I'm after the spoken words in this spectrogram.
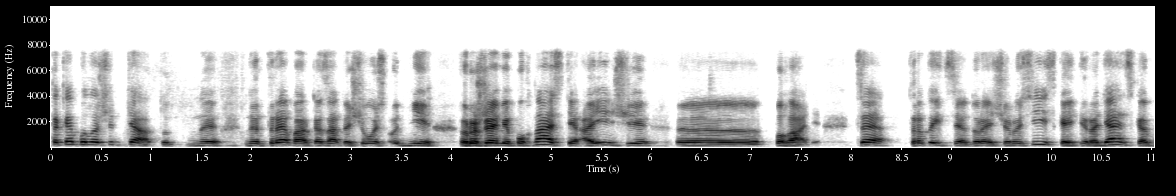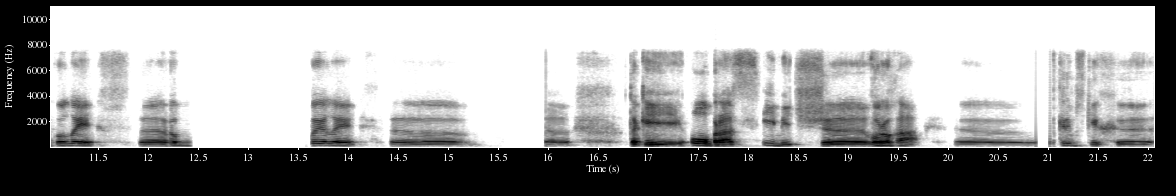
таке було життя. Тут не, не треба казати, що ось одні рожеві пухнасті, а інші е, погані. Це традиція, до речі, російська і радянська, коли е, робили е, е, такий образ, імідж е, ворога е, кримських е,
